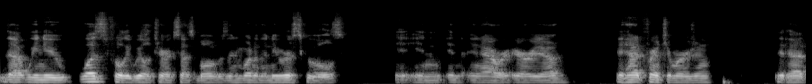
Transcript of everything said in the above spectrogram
That we knew was fully wheelchair accessible. It was in one of the newer schools in in in our area. It had French immersion. It had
